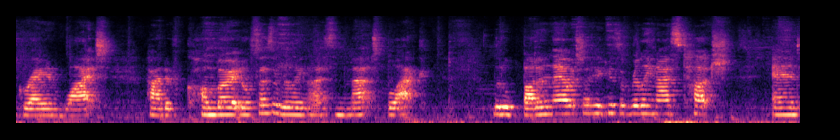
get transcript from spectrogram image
grey and white kind of combo. It also has a really nice matte black little button there which I think is a really nice touch And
